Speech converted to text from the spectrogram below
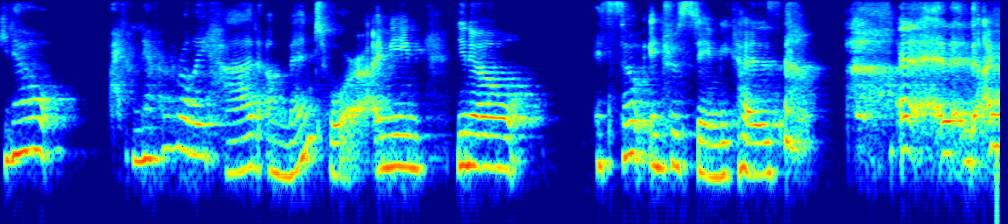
You know, I've never really had a mentor. I mean, you know, it's so interesting because and I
